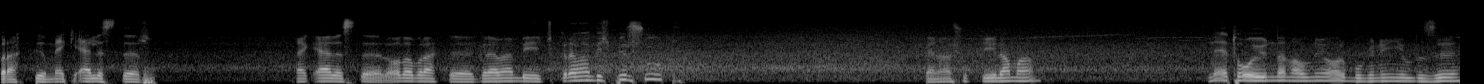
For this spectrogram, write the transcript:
Bıraktı McAllister. McAllister o da bıraktı. Gravenberch. Gravenberch bir şut. Fena şut değil ama Neto oyundan alınıyor. Bugünün yıldızı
